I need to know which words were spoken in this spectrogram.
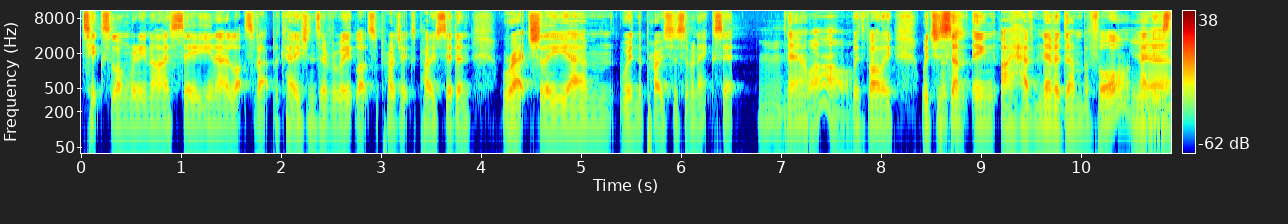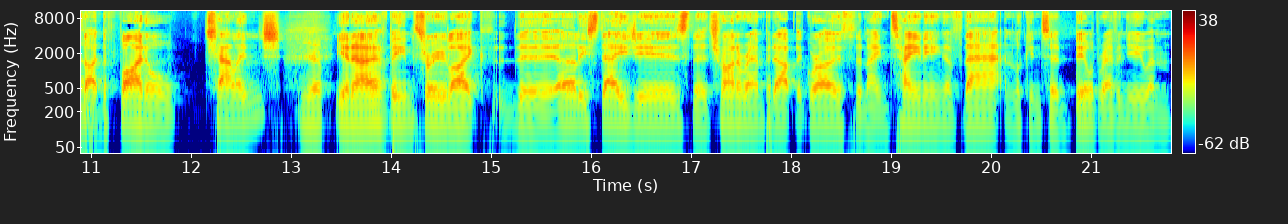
Ticks along really nicely. You know, lots of applications every week, lots of projects posted, and we're actually um, we're in the process of an exit Mm. now Wow. with Vollie, which is something I have never done before, and it's like the final challenge. Yep. You know, I've been through like the early stages, the trying to ramp it up, the growth, the maintaining of that, and looking to build revenue and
